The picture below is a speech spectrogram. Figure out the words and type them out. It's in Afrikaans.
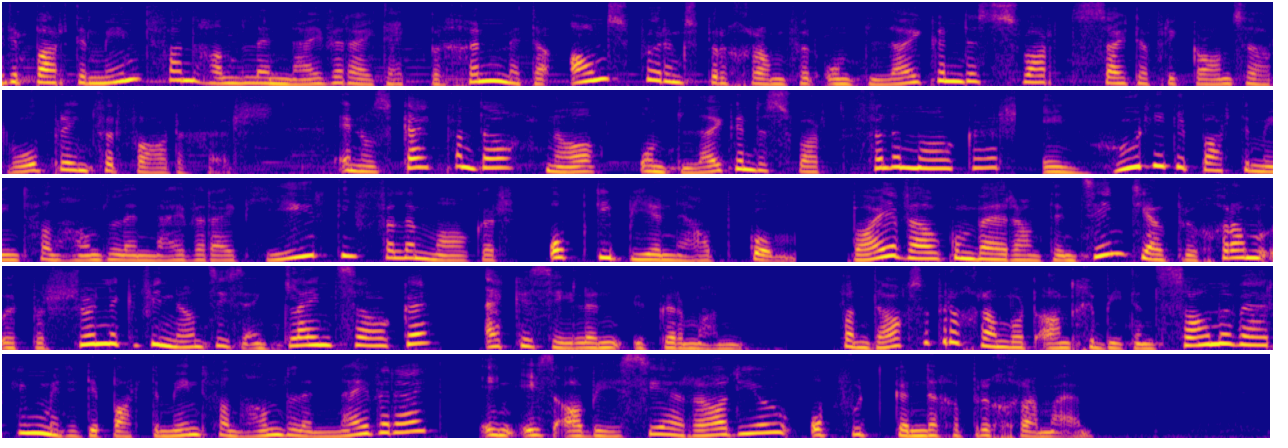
Die departement van handel en nywerheid het begin met 'n aansporingsprogram vir ontluikende swart Suid-Afrikaanse rolprentvervaardigers. En ons kyk vandag na ontluikende swart filmmakers en hoe die departement van handel en nywerheid hierdie filmmakers op die been help kom. Baie welkom by Rand en Sent, jou program oor persoonlike finansies en klein sake. Ek is Helen Ukerman. Vandag se program word aangebied in samewerking met die Departement van Handel en Nywerheid en SABC Radio opvoedkundige programme.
